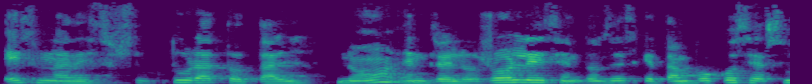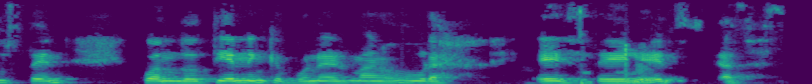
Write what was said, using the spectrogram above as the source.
es una desestructura total, ¿no? Entre los roles, entonces que tampoco se asusten cuando tienen que poner mano dura este, en sus casas.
